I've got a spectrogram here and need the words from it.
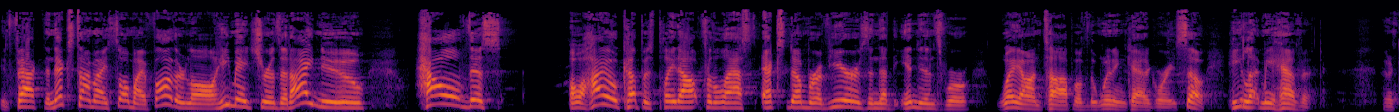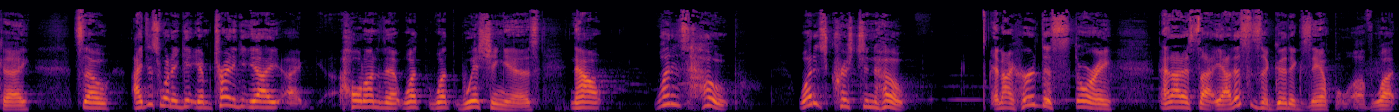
In fact, the next time I saw my father in law, he made sure that I knew how this Ohio Cup has played out for the last X number of years and that the Indians were way on top of the winning category. So he let me have it. Okay? So I just want to get you, I'm trying to get you, I, I hold on to that, what, what wishing is. Now, what is hope? What is Christian hope? And I heard this story and I just thought, yeah, this is a good example of what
